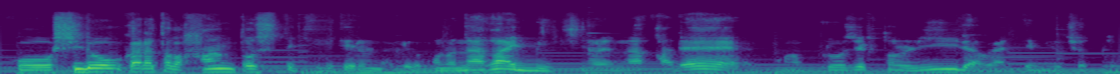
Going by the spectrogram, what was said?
こう指導から多分半年って聞いてるんだけどこの長い道の中でこのプロジェクトのリーダーをやってみて、ちょっと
